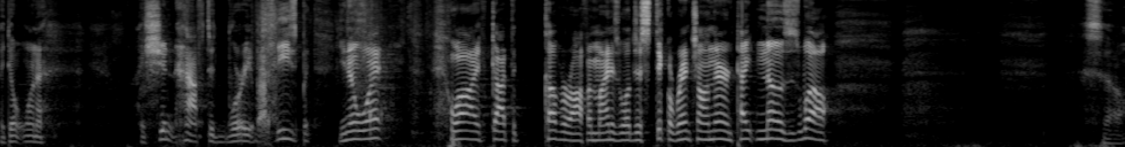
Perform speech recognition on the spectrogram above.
I don't want to, I shouldn't have to worry about these, but you know what? Well, I've got the cover off. I might as well just stick a wrench on there and tighten those as well. So,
